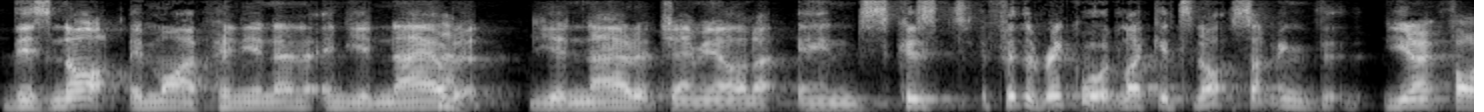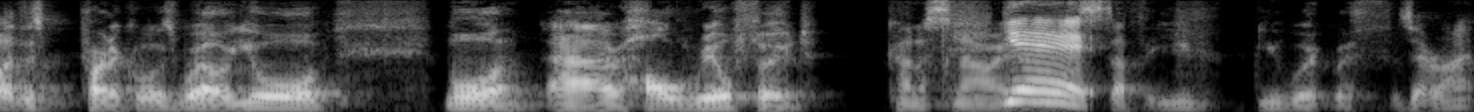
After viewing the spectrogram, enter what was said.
There's not, in my opinion, and, and you nailed no. it. You nailed it, Jamie Eleanor. And because for the record, like it's not something that you don't follow this protocol as well. You're more uh, whole real food kind of scenario. Yeah, stuff that you you work with. Is that right?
